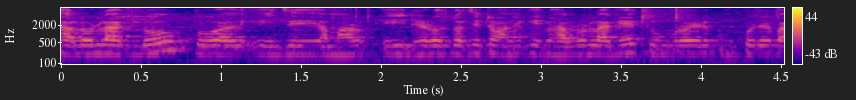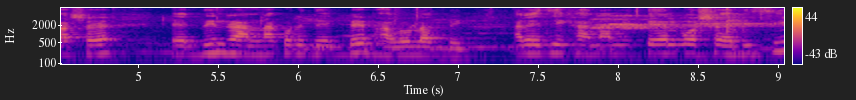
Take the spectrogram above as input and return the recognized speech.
ভালো লাগল। তো এই যে আমার এই ঢেঁড়স ভাজিটা অনেকই ভালো লাগে। তোমরা এরকম করে বাসায় একদিন রান্না করে দেখবে, ভালো লাগবে। আর এই যে এখানে আমি তেল বসায় দিছি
